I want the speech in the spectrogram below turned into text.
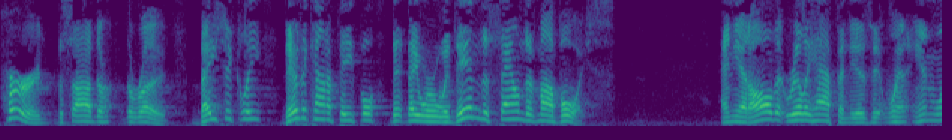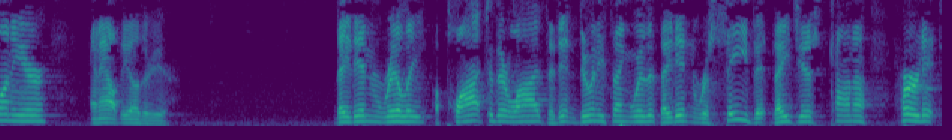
heard beside the, the road. Basically, they're the kind of people that they were within the sound of my voice. And yet all that really happened is it went in one ear and out the other ear. They didn't really apply it to their lives. They didn't do anything with it. They didn't receive it. They just kind of heard it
